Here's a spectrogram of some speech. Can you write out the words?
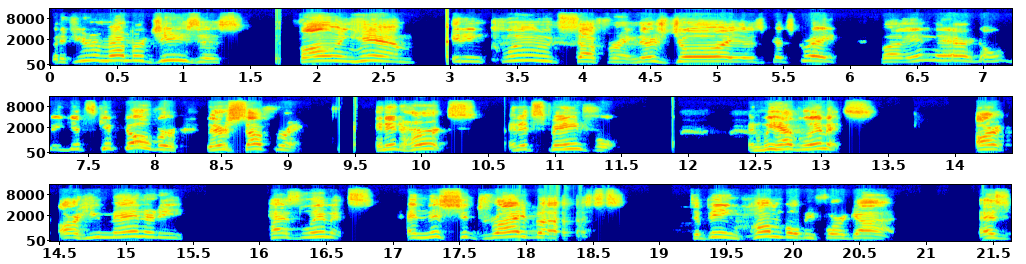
But if you remember Jesus, following him, it includes suffering. There's joy, that's great. But in there, don't get skipped over. There's suffering and it hurts and it's painful. And we have limits. Our, our humanity has limits. And this should drive us to being humble before God. As,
